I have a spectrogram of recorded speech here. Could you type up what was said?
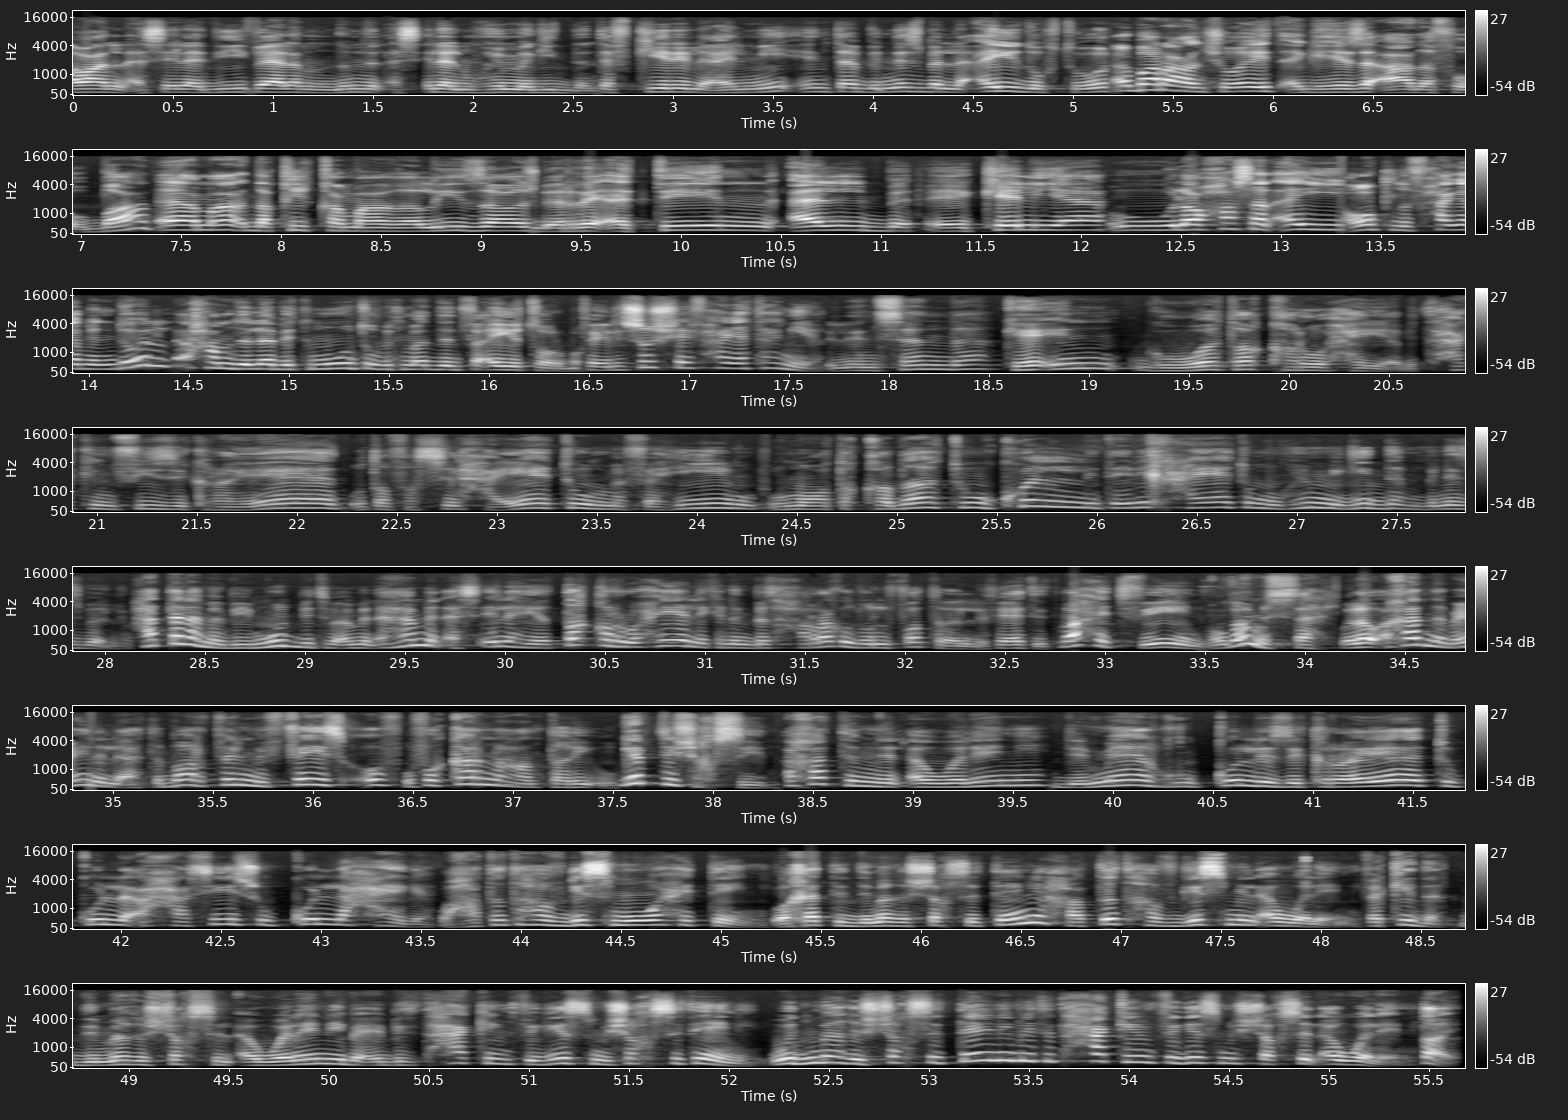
طبعا الأسئلة دي فعلا من ضمن الأسئلة المهمة جدا. التفكير العلمي أنت بالنسبة لأي دكتور عبارة عن شوية أجهزة قاعدة فوق بعض آه، مع دقيقة مع غليظة الرئتين قلب آه، كلية ولو حصل أي عطل في حاجة من دول الحمد لله بتموت وبتمدد في أي تربة. فيلسوف شايف حاجة تانية. الإنسان ده كائن جواه طاقة روحية بتتحكم فيه ذكريات وتفاصيل حياته ومفاهيم ومعتقداته وكل تاريخ حياته مهم جدا بالنسبة له. حتى لما بيموت بتبقى من أهم الأسئلة هي الطاقة الروحية اللي كانت بتحركه طول الفترة اللي فاتت. راحت فين؟ الموضوع مش سهل. ولو أخدنا بعين الاعتبار فيلم Face/Off وفكرنا عن طريقه جبت شخصين. أخدت من الأولاني دماغه بكل ذكرياته بكل احاسيسه بكل حاجة وحطيتها في جسم واحد تاني. وأخدت دماغ الشخص التاني حطيتها في جسم الأولاني. فكده دماغ الشخص الأولاني بقت بتتحكم في جسم شخص تاني ودماغ الشخص التاني بتتحكم في جسم الشخص الأولاني. طيب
